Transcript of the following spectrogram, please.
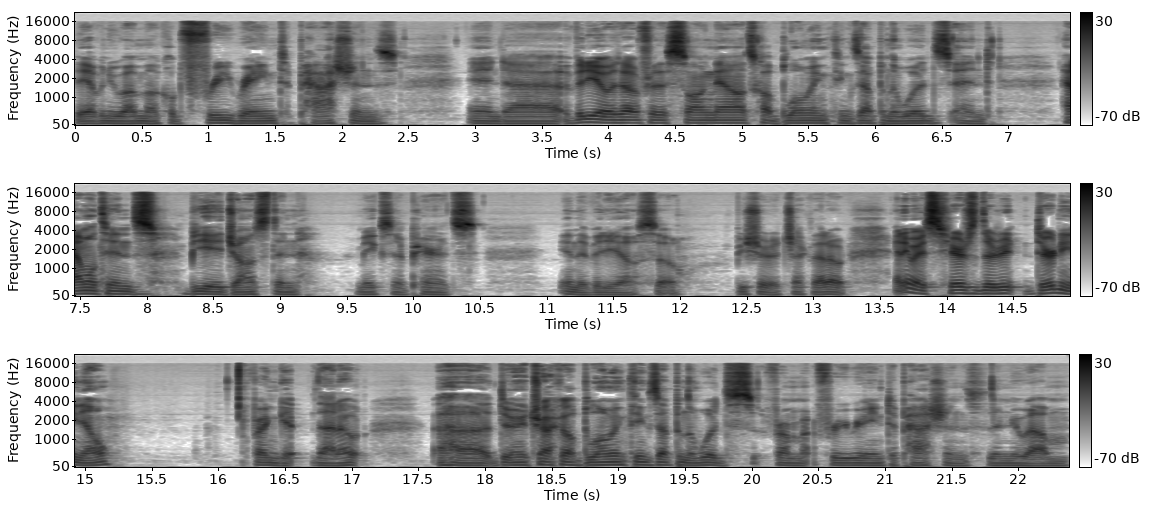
They have a new album called Free Rein to Passions. And uh, a video is out for this song now. It's called Blowing Things Up in the Woods. And Hamilton's B.A. Johnston makes an appearance in the video. So be sure to check that out. Anyways, here's Dirty, Dirty Nil. If I can get that out. Uh, doing a track called Blowing Things Up in the Woods from Free Rein to Passions, their new album.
